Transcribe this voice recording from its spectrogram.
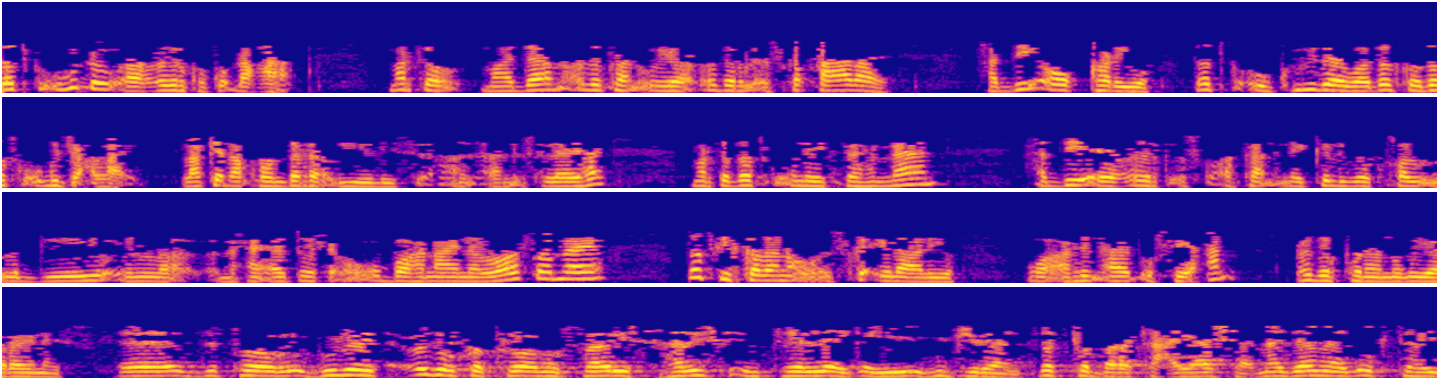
dadka ugu dhow ah cudurka ku dhacaa marka maadaama cudurkan uu yahay cudur la iska qaadayo haddii uu qariyo dadka uu kuridayo waa dadka dadka ugu jeclaay. Laakiin aqoon darra u yeelaysa aan is leeyahay marka dadku inay fahmaan haddii ay cudurka isku arkaan inay keligood qol la geeyo in la maxay ahayd wixii u baahnayna loo sameeyo dadkii kalena uu iska ilaaliyo. Waa arrin aada u fiican cudurkuna nagu yaraynayso. Doctor guleed cudurka coronavirus halis intee leeg ayay ugu jiraan? Dadka barakacayaasha maadaama aad og tahay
